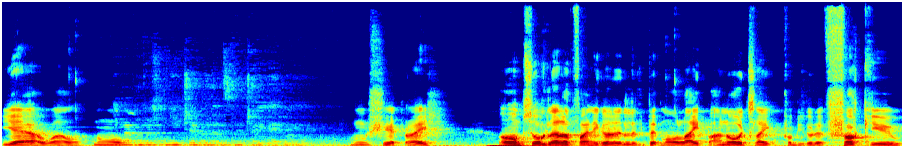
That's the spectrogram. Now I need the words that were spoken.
Yeah, well, no. ma w nich niczego nadzwyczajnego. Oh shit, right? Oh, I'm so glad I've finally got a little bit more light, but I know it's like probably gonna fuck you.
